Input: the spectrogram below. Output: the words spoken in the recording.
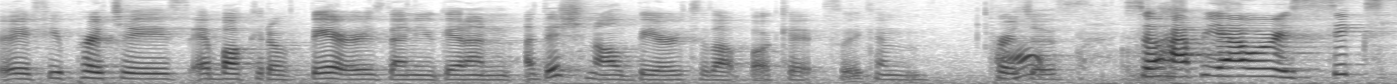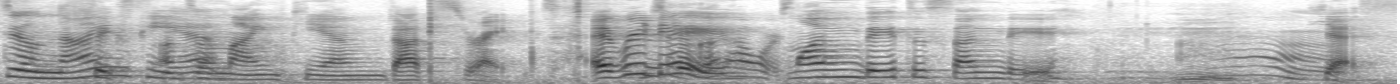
if you purchase a bucket of beers, then you get an additional beer to that bucket, so you can purchase. Oh. So happy hour is six till nine 6 p.m. until nine p.m. That's right. Every day, Monday to Sunday. Mm. Yes.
